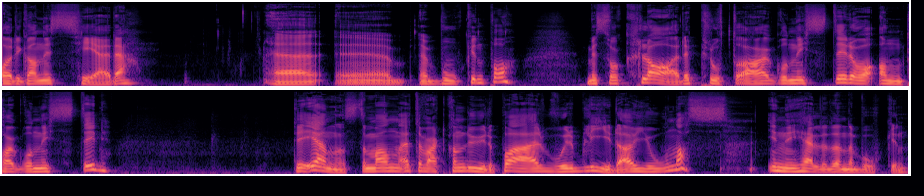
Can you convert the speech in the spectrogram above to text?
organisere eh, eh, boken på, med så klare protagonister og antagonister. Det eneste man etter hvert kan lure på, er hvor blir det av Jonas inni hele denne boken?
